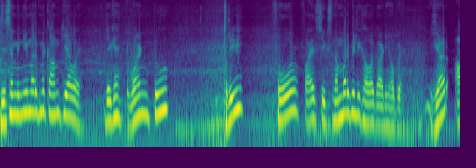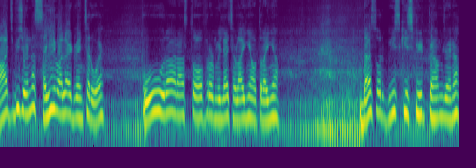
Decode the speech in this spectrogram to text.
जैसे मिनी मर्ग में काम किया हुआ है। देखें one two three four five six number भी लिखा हुआ है गाड़ियों पे। यार, आज भी जो है ना सही वाला एडवेंचर हुआ है। पूरा रास्ता ऑफ़ रोड मिला है, चढ़ाइयाँ, उतराइयाँ। दस और बीस की स्पीड पे हम जो है ना,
